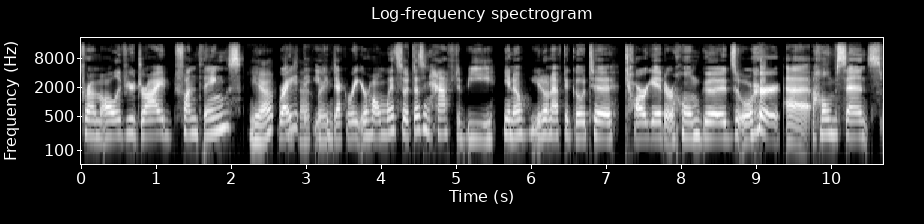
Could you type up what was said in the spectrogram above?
from all of your dried fun things, Yep. right? That you can decorate your home with. So it doesn't have to be, you know, you don't have to go to Target or HomeGoods or uh HomeSense,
